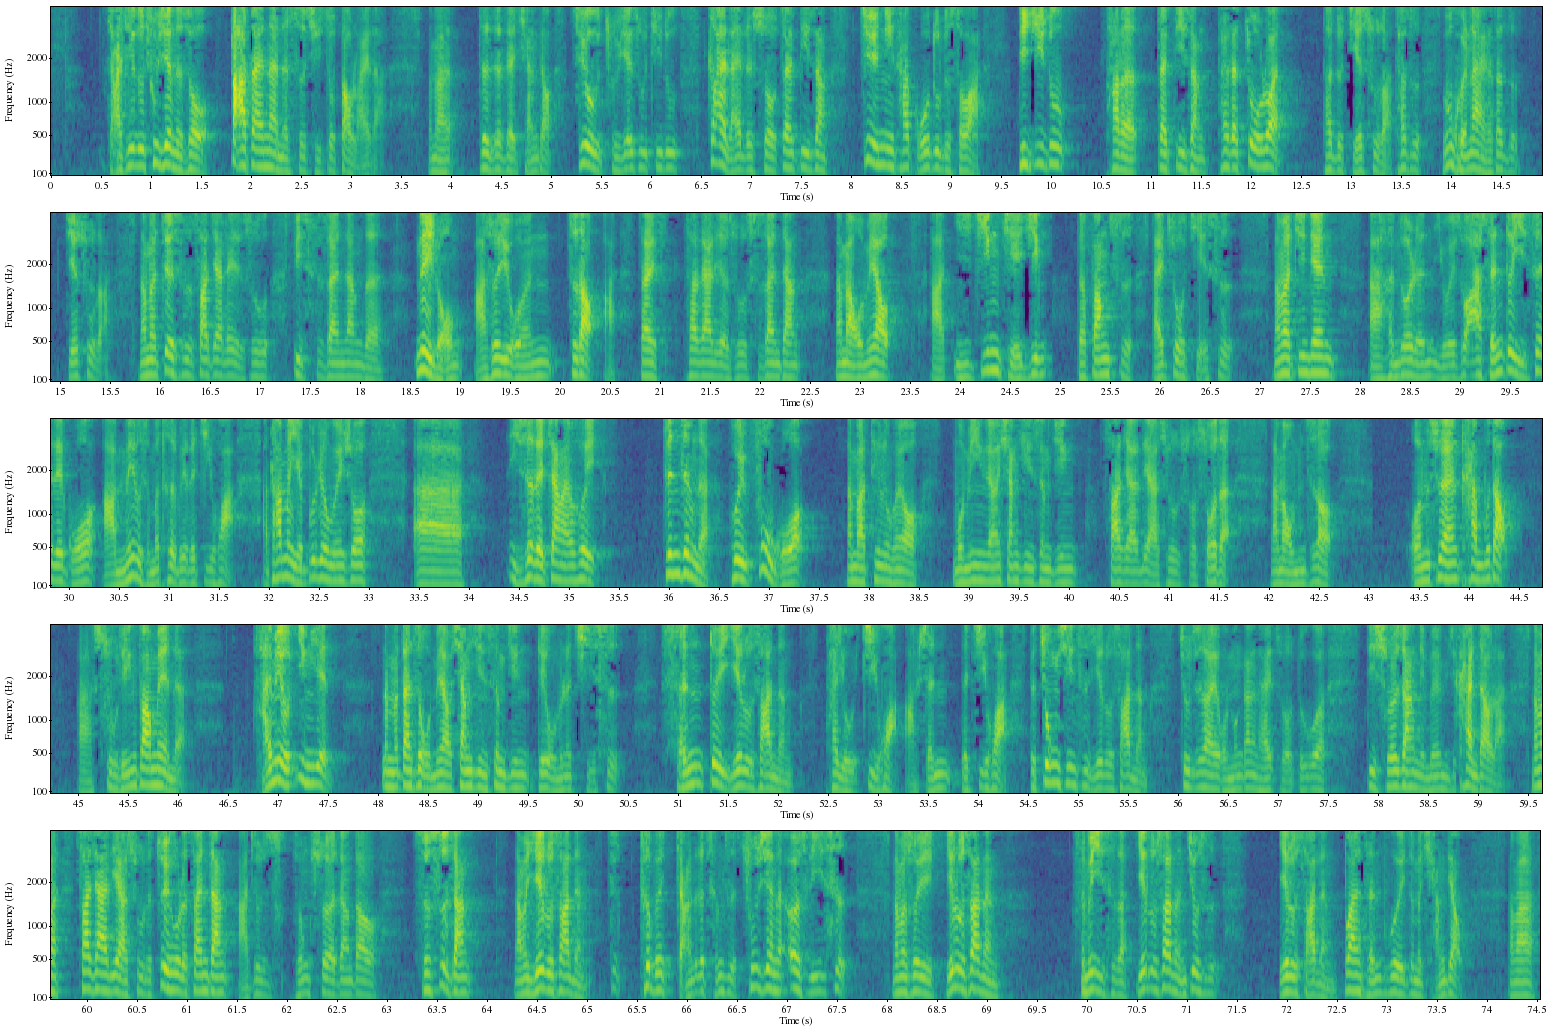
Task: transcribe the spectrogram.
假基督出现的时候，大灾难的时期就到来了。那么，这在在强调，只有主耶稣基督再来的时候，在地上建立他国度的时候啊，敌基督他的在地上他在作乱，他就结束了，他是无可奈何，他就结束了。那么，这是撒迦利亚书第十三章的内容啊，所以我们知道啊，在撒迦利亚书十三章，那么我们要啊以经解经的方式来做解释。那么今天啊，很多人以为说啊，神对以色列国啊没有什么特别的计划啊，他们也不认为说。啊，以色列将来会真正的会复国。那么，听众朋友，我们应当相信圣经撒迦利亚书所说的。那么，我们知道，我们虽然看不到啊属灵方面的还没有应验，那么但是我们要相信圣经给我们的启示。神对耶路撒冷他有计划啊，神的计划的中心是耶路撒冷，就是在我们刚才所读过第十二章里面就看到了。那么撒迦利亚书的最后的三章啊，就是从十二章到十四章，那么耶路撒冷就特别讲这个城市出现了二十一次。那么所以耶路撒冷什么意思呢？耶路撒冷就是耶路撒冷，不然神不会这么强调。那么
